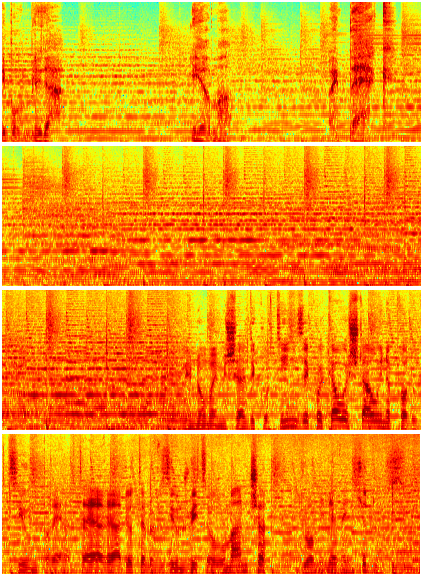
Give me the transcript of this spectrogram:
E buon blida. Irma, I'm back. Meu nome è Michel de Cortins e Quacau está na produção para a RTR Radio Televisione Suíça Romancha 2022.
